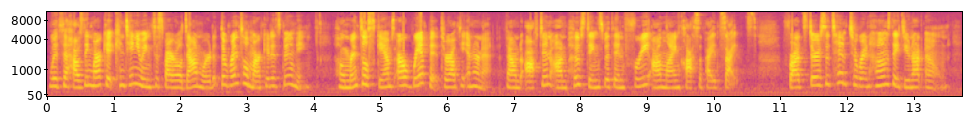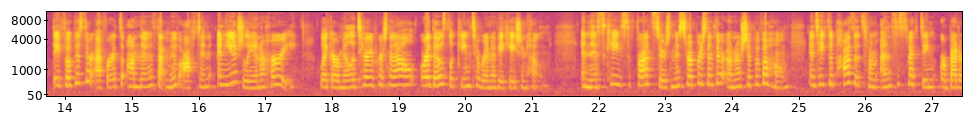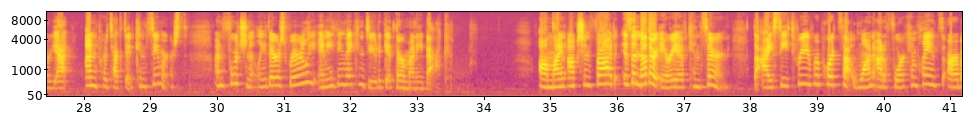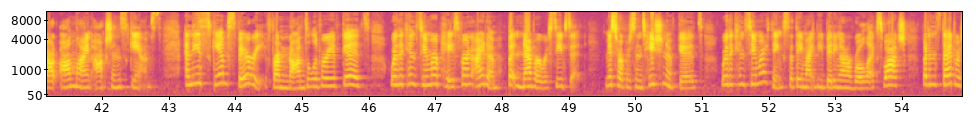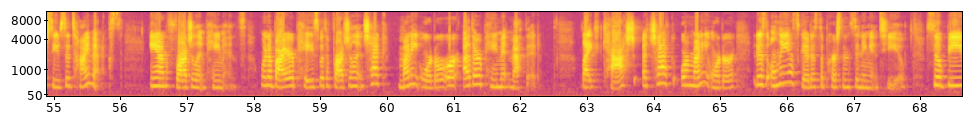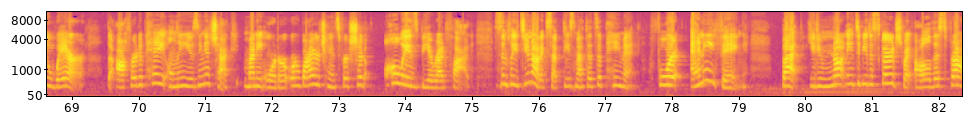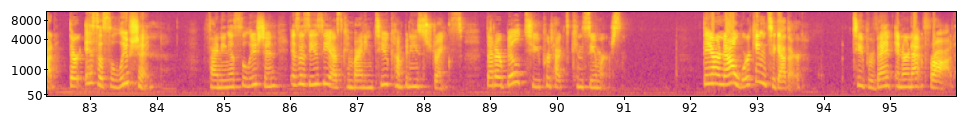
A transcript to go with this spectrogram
With the housing market continuing to spiral downward, the rental market is booming. Home rental scams are rampant throughout the internet found often on postings within free online classified sites. Fraudsters attempt to rent homes they do not own. They focus their efforts on those that move often and usually in a hurry, like our military personnel or those looking to rent a vacation home. In this case, fraudsters misrepresent their ownership of a home and take deposits from unsuspecting, or better yet, unprotected consumers. Unfortunately, there is rarely anything they can do to get their money back. Online auction fraud is another area of concern. The IC3 reports that one out of four complaints are about online auction scams. And these scams vary from non delivery of goods, where the consumer pays for an item but never receives it, misrepresentation of goods, where the consumer thinks that they might be bidding on a Rolex watch but instead receives a Timex, and fraudulent payments, when a buyer pays with a fraudulent check, money order, or other payment method. Like cash, a check, or money order, it is only as good as the person sending it to you. So beware. The offer to pay only using a check, money order, or wire transfer should always be a red flag. Simply do not accept these methods of payment for anything. But you do not need to be discouraged by all of this fraud. There is a solution. Finding a solution is as easy as combining two companies' strengths that are built to protect consumers. They are now working together to prevent internet fraud.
